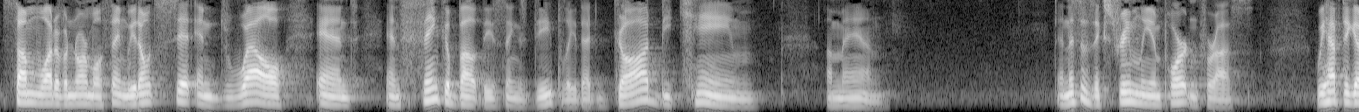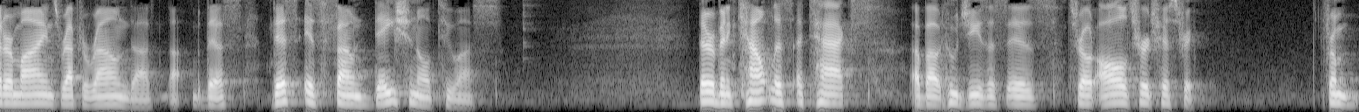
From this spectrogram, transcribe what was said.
somewhat of a normal thing. We don't sit and dwell and, and think about these things deeply that God became a man. And this is extremely important for us. We have to get our minds wrapped around uh, uh, this. This is foundational to us. There have been countless attacks about who Jesus is throughout all church history. From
